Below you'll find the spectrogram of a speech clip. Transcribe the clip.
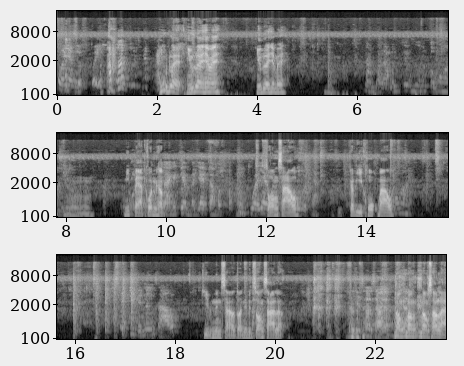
หัวยังเหลือไว้หิวด้วยหิวด้วยใช่ไหมหิวด้วยใช่ไหม น้ำปลามันเจื้อมือมันตก อืม มีแปดคนครับยายเข้มแต่แยกตามหมดหัวใหญ่สองสาว กับอีกหกเบาวแต่กี่เป็นหนึ่งสาวกี่เป็นหนึ่งสาวตอนนี้เป็นสองสาวแล้วมันจะเศร้าช้าเลยน้องน้องน้องสาวหลา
